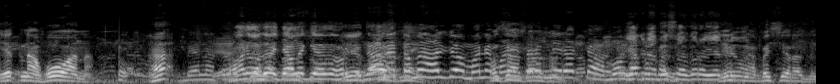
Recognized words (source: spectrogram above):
એક ના હો? આના હા એક તમે હાલજો મને મારી નહીં રાખતા. એક ના બસો રાધે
